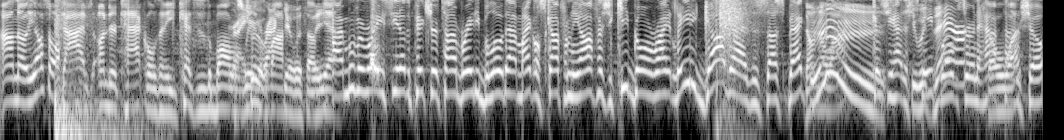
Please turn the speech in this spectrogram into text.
I don't know. He also dives under tackles and he catches the ball Right, in weird spots and miraculously. Yeah. All right, moving right, you see another picture of Tom Brady. Below that, Michael Scott from The Office. You keep going right. Lady Gaga is a suspect. Don't know why. Hmm. Because she had She escape there. ropes during the halftime what? show.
